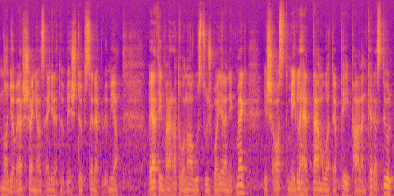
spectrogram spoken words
nagy a verseny az egyre több és több szereplő miatt. A játék várhatóan augusztusban jelenik meg, és azt még lehet támogatni a PayPal-en keresztül.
